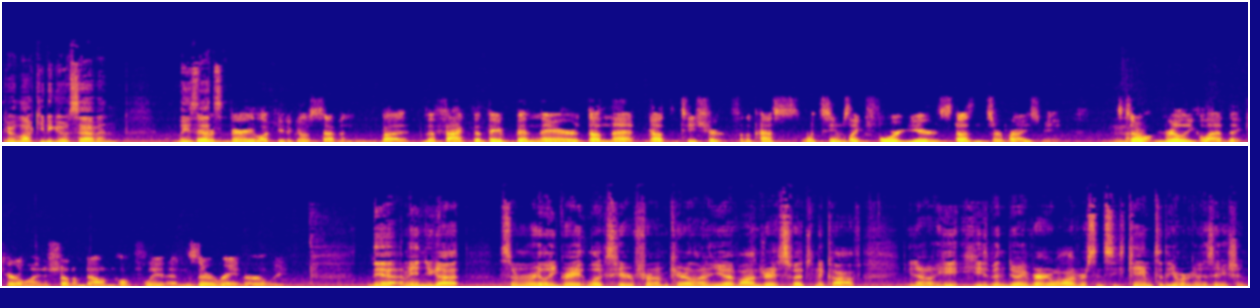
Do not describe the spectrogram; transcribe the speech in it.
They were lucky to go seven. At least they that's were very lucky to go seven, but the fact that they've been there, done that, got the T-shirt for the past what seems like four years doesn't surprise me. no. So I'm really glad that Carolina shut them down. Hopefully, it ends their reign early. Yeah, I mean, you got some really great looks here from Carolina. You have Andrei Svechnikov. You know, he, he's been doing very well ever since he came to the organization.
